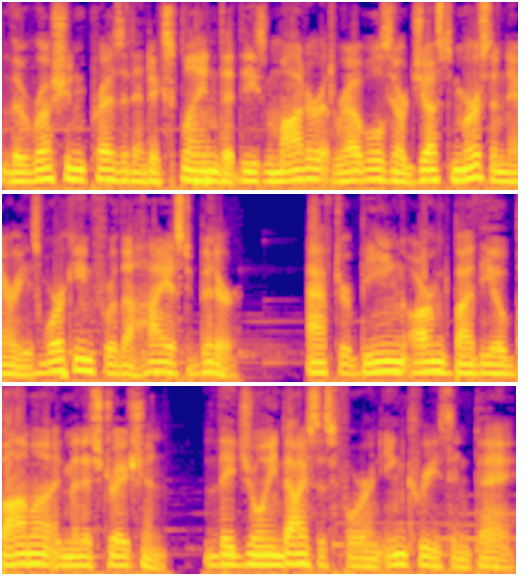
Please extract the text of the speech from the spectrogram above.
The Russian president explained that these moderate rebels are just mercenaries working for the highest bidder. After being armed by the Obama administration, they joined ISIS for an increase in pay.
